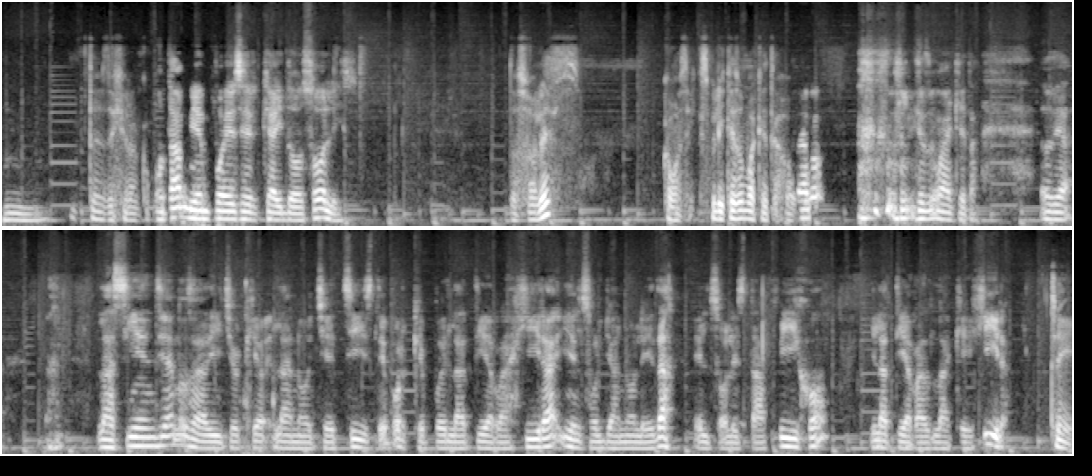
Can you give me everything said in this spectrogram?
Mm, Entonces dijeron como O también puede ser que hay dos soles. dos soles. ¿Cómo así? Explique su maqueta, joven. Claro, es su maqueta. O sea, la ciencia nos ha dicho que la noche existe porque pues la Tierra gira y el Sol ya no le da. El Sol está fijo y la Tierra es la que gira. Sí.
